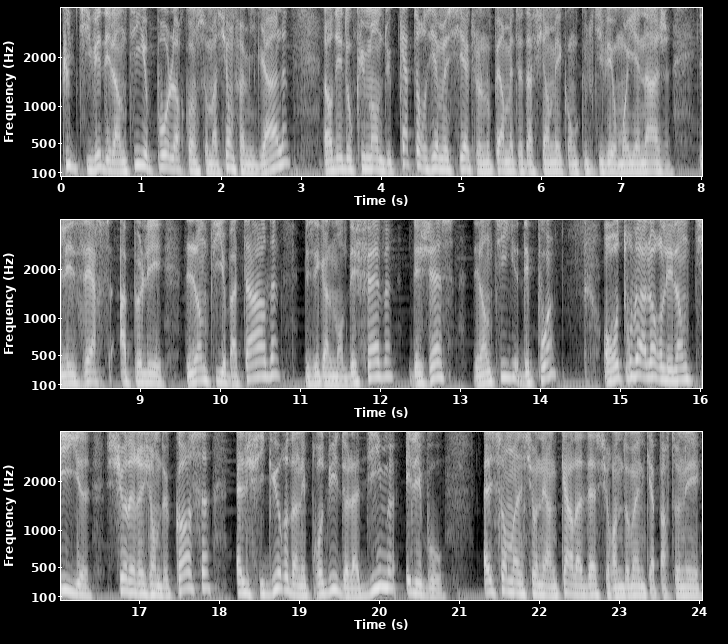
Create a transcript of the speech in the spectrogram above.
cultivaient des lentilles pour leur consommation familiale. Alors des documents du XIVe siècle nous permettent d'affirmer qu'on cultivait au Moyen Âge les herses appelées lentilles bâtardes, mais également des fèves, des gesses, des lentilles, des pois. On retrouvait alors les lentilles sur les régions de Cosse. Elles figurent dans les produits de la dîme et les baux. Elles sont mentionnées en carladès sur un domaine qui appartenait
